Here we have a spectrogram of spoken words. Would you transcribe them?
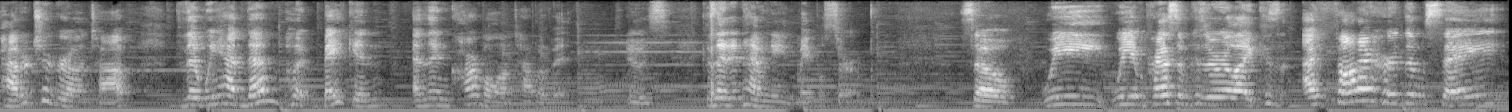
powdered sugar on top. Then we had them put bacon and then caramel on top of it. It was because I didn't have any maple syrup. So we we impressed them because we were like, because I thought I heard them say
